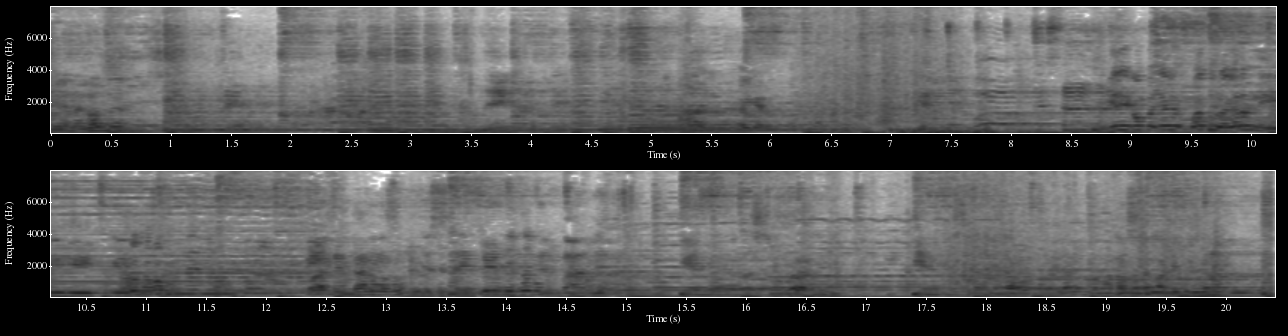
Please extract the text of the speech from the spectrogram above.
Ahí el otro. Si quiere, compañero, cuatro le agarran y, y, y dos abajo. ¿Para sentarnos, no? Vamos a bailar, vamos a ponerlo aquí primero.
